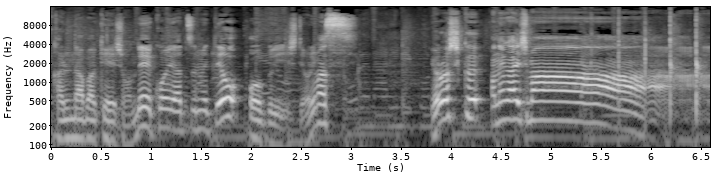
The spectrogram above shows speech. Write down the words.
カルナバケーションで声集めてをお送りしております。よろしくお願いしまーす。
